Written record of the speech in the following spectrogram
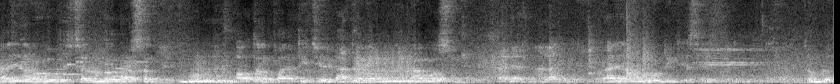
రాజీనామా కొట్టిస్తే రెండో నడుస్తుంది అవతల పార్టీ ఇచ్చేది అట్లనే నాకు వస్తుంది రాజీనామా కొట్టి ఇచ్చేసి తమ్ముడు.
